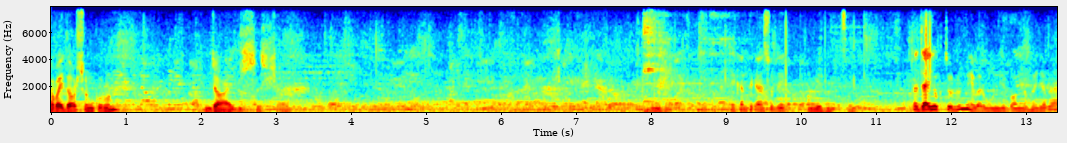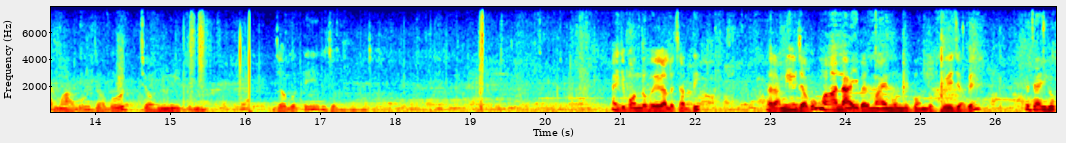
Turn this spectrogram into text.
সবাই দর্শন করুন। জয় বিশ্বেশ্বর। এখান থেকে আসলে ইয়ে হচ্ছে। তা যাই হোক, চলুন, এবার মন্দির বন্ধ হয়ে যাবে। আর মা গো, জগৎ, জননী তুমি। জগতের জননী। এই যে বন্ধ হয়ে গেল চারদিক। আর আমিও যাব। মা, না, এবার মায়ের মন্দির বন্ধ হয়ে যাবে। তো যাই হোক।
